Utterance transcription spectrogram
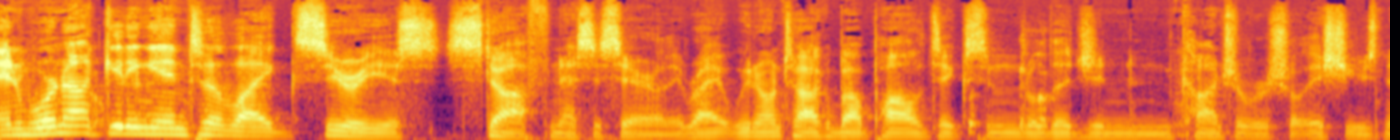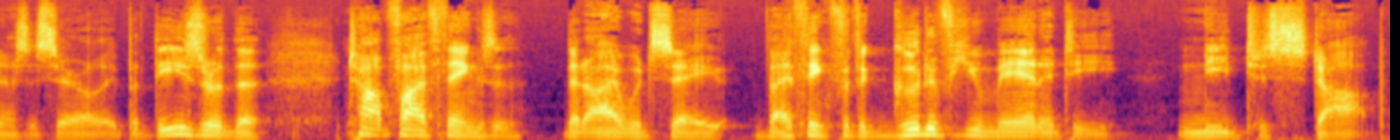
And we're not getting into like serious stuff necessarily, right? We don't talk about politics and religion and controversial issues necessarily. But these are the top five things that I would say that I think for the good of humanity need to stop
